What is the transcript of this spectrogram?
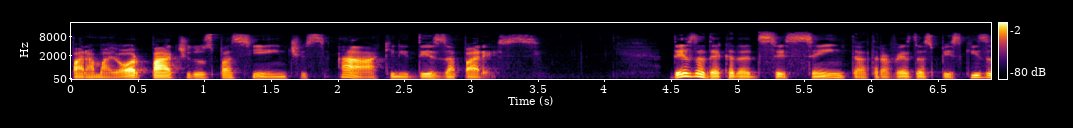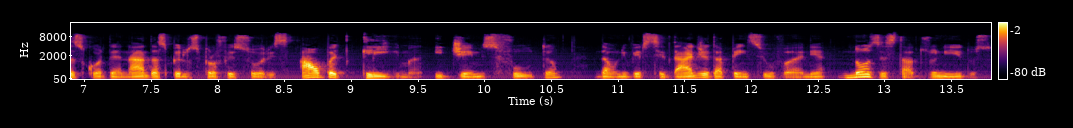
para a maior parte dos pacientes, a acne desaparece. Desde a década de 60, através das pesquisas coordenadas pelos professores Albert Kligman e James Fulton, da Universidade da Pensilvânia, nos Estados Unidos,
